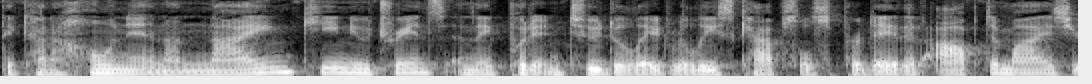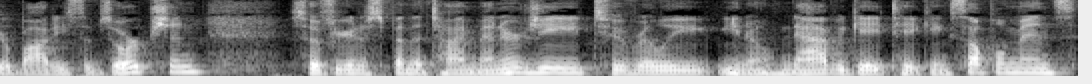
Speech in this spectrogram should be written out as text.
they kind of hone in on nine key nutrients and they put it in two delayed release capsules per day that optimize your body's absorption. So if you're going to spend the time energy to really, you know, navigate taking supplements,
